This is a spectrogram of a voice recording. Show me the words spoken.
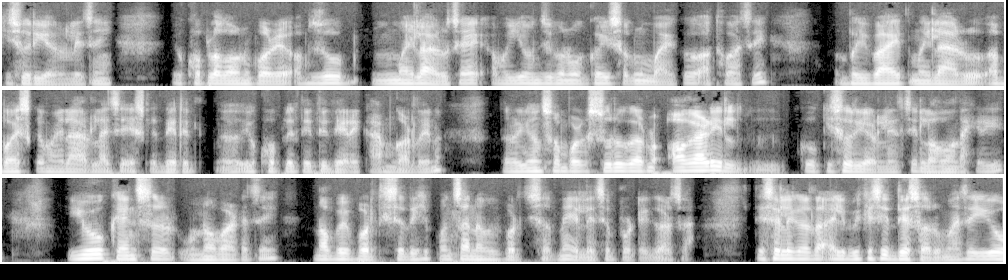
किशोरीहरूले चाहिँ यो खोप लगाउनु पऱ्यो अब जो महिलाहरू चाहिँ अब यौन जीवनमा गइसक्नु भएको अथवा चाहिँ विवाहित महिलाहरू अब वयस्क महिलाहरूलाई चाहिँ यसले धेरै यो खोपले त्यति धेरै काम गर्दैन। तर यौन सम्पर्क सुरु गर्नु अगाडिको किशोरीहरूले चाहिँ लगाउँदाखेरि यो क्यान्सर हुनबाट चाहिँ नब्बे प्रतिशतदेखि पन्चानब्बे प्रतिशत नै यसले चाहिँ प्रोटेक्ट गर्छ। त्यसैले गर्दा अहिले विकसित देशहरूमा चाहिँ यो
